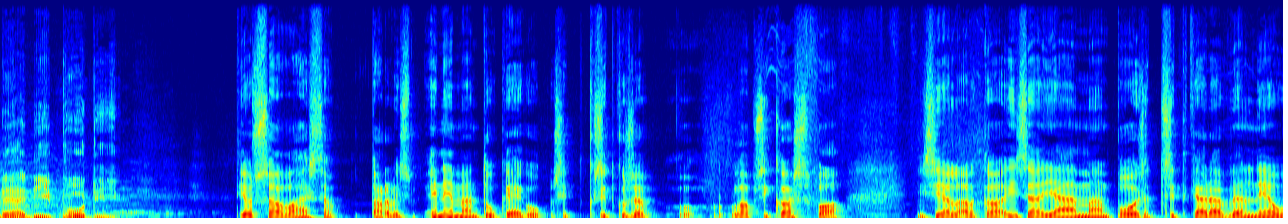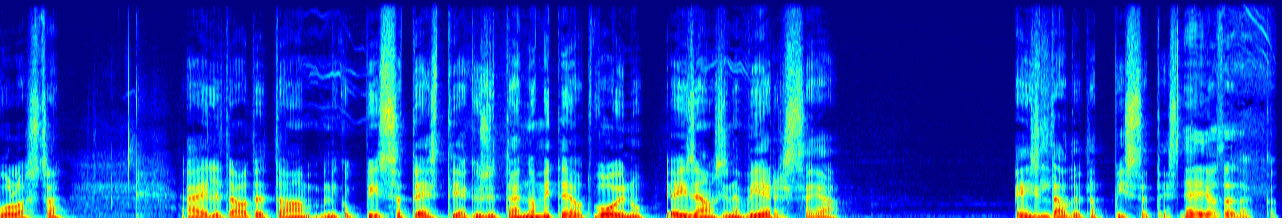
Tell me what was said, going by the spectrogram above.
Daddy Body. Jossain vaiheessa tarvitsisi enemmän tukea, kun sitten sit kun se lapsi kasvaa, niin siellä alkaa isä jäämään pois. Sitten käydään vielä neuvolassa, äidiltä otetaan niin pissatesti ja kysytään, että no miten oot voinut? Ja isä on siinä vieressä ja ei siltä oteta pissatestiä. Ei otetakaan.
